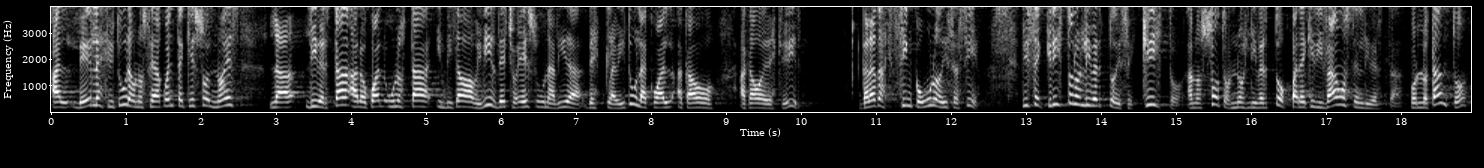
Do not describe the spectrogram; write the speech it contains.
al leer la escritura, uno se da cuenta que eso no es la libertad a la cual uno está invitado a vivir. De hecho, es una vida de esclavitud, la cual acabo, acabo de describir. Galatas 5.1 dice así. Dice, Cristo nos libertó, dice, Cristo a nosotros nos libertó para que vivamos en libertad. Por lo tanto,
